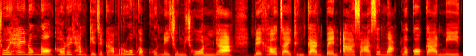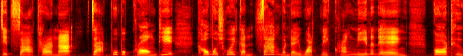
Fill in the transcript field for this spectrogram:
ช่วยให้น้องๆเขาได้ทำกิจกรรมร่วมกับคนในชุมชนค่ะ ได้เข้าใจถึงการเป็นอาสาสมัคร แล้วก็การมีจิตสาธารณะจากผู้ปกครองที่เขามาช่วยกันสร้างบันไดวัดในครั้งนี้นั่นเอง ก็ถือ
